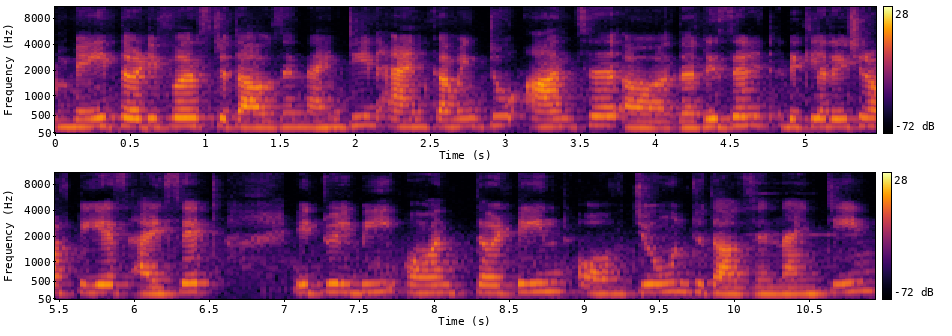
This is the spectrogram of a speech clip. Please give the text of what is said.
May 31st, 2019 and coming to answer uh, the result declaration of TS ISET it will be on 13th of June 2019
